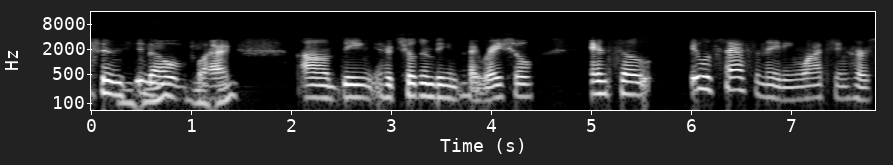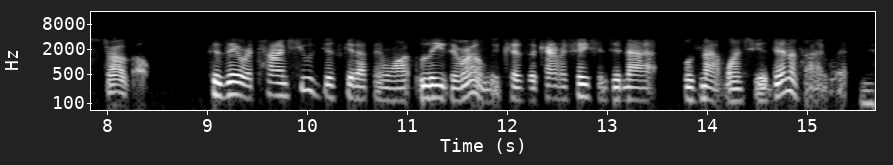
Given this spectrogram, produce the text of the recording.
mm-hmm, you know, black, mm-hmm. Um, being, her children being biracial. And so it was fascinating watching her struggle because there were times she would just get up and walk, leave the room because the conversation did not, was not one she identified with. Mm.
